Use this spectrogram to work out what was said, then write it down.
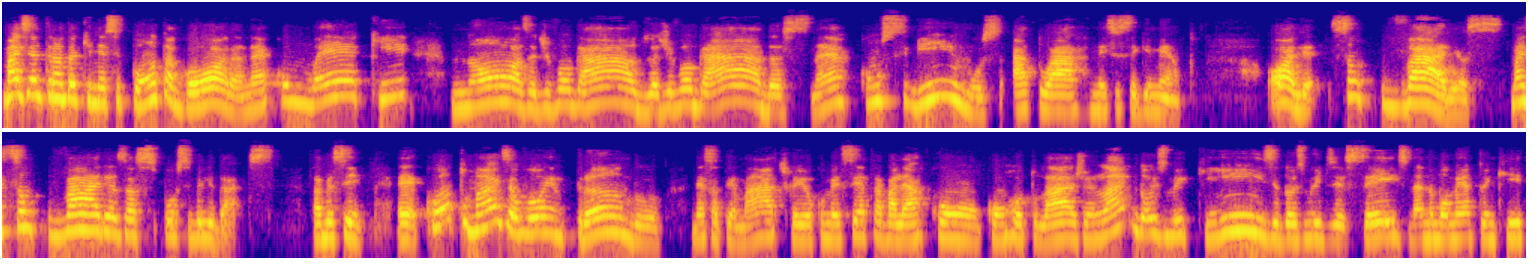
Mas entrando aqui nesse ponto agora, né, como é que nós, advogados, advogadas, né, conseguimos atuar nesse segmento? Olha, são várias, mas são várias as possibilidades. Sabe assim, é, quanto mais eu vou entrando nessa temática, eu comecei a trabalhar com, com rotulagem lá em 2015, 2016, né, no momento em que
